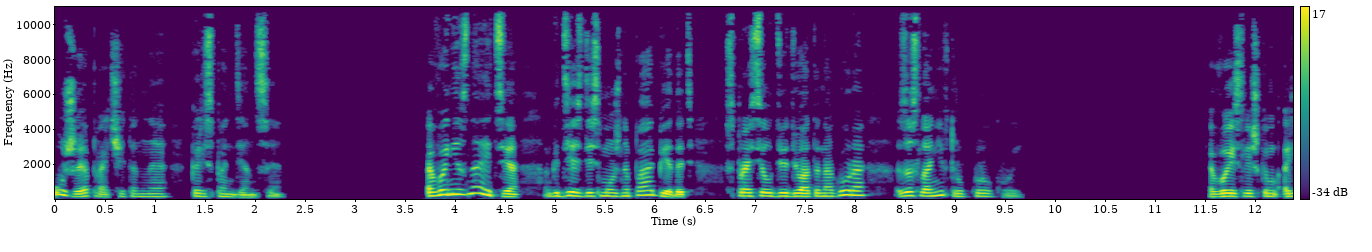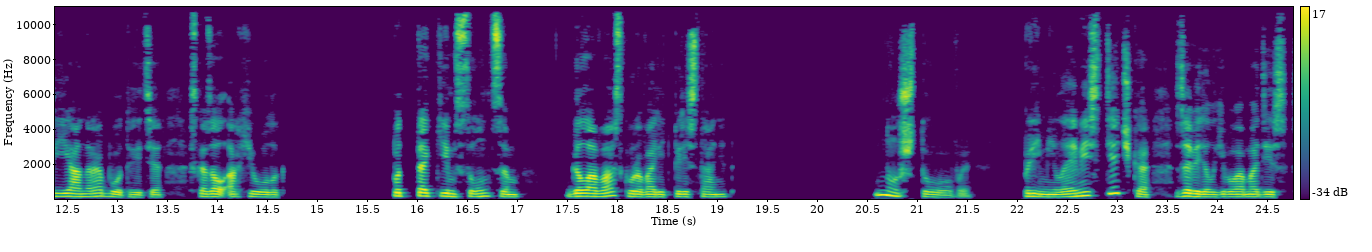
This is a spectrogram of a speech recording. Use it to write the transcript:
уже прочитанная корреспонденция. «Вы не знаете, где здесь можно пообедать?» — спросил дядю Атанагора, заслонив трубку рукой. «Вы слишком рьяно работаете», — сказал археолог. «Под таким солнцем голова скоро варить перестанет». «Ну что вы, примилое местечко», — заверил его Амадис.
